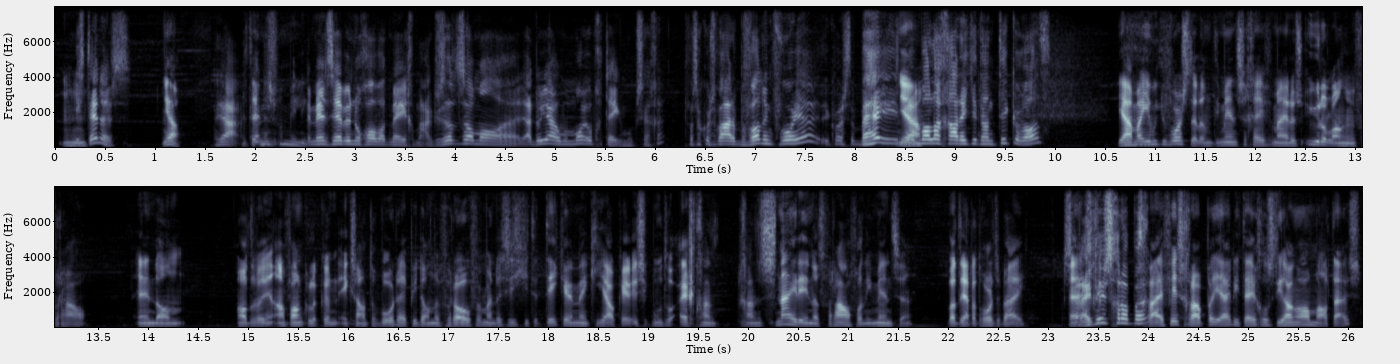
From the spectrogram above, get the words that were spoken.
Mhm. Is tennis. Ja. Ja, De tennisfamilie. en De mensen hebben nogal wat meegemaakt. Dus dat is allemaal eh, ja, door jou mooi opgetekend, moet ik zeggen. Het was ook een zware bevalling voor je. Ik was erbij in Ja. de Malaga dat je het tikken was. Ja, maar je moet je voorstellen, want die mensen geven mij dus urenlang hun verhaal. En dan hadden we aanvankelijk een x aantal woorden, heb je dan ervoor over. Maar dan zit je te tikken en dan denk je, ja oké, dus ik moet wel echt gaan, gaan snijden in dat verhaal van die mensen. Want ja, dat hoort erbij. Schrijf eens grappen. Schrijven is grappen, ja, die tegels die hangen allemaal thuis.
